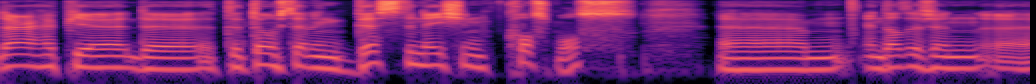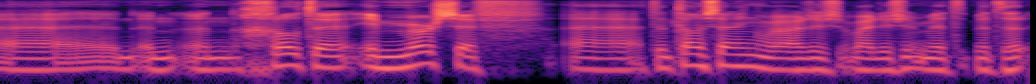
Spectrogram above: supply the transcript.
daar heb je de tentoonstelling Destination Cosmos. Ehm, en dat is een, een, een grote immersive tentoonstelling waar dus, waar dus met, met de-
